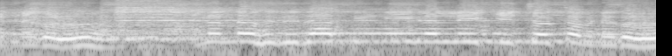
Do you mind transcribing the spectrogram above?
ಬಣ್ಣಗಳು. ನನ್ನ ಹೃದಯ ನೀರಲ್ಲಿ ಕಿಚ್ಚೋ ಕವನಗಳು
